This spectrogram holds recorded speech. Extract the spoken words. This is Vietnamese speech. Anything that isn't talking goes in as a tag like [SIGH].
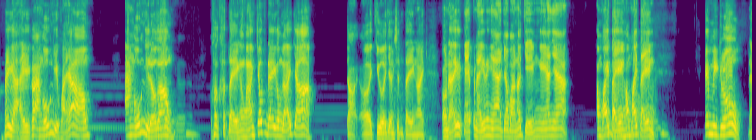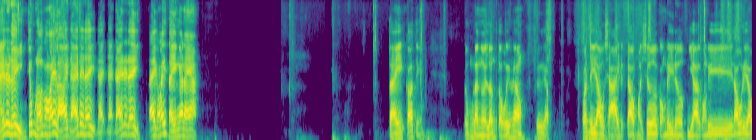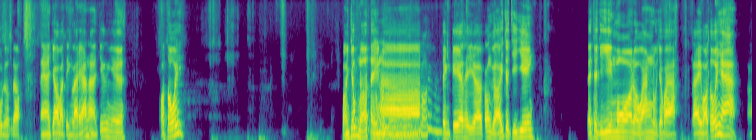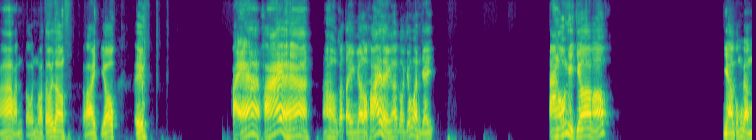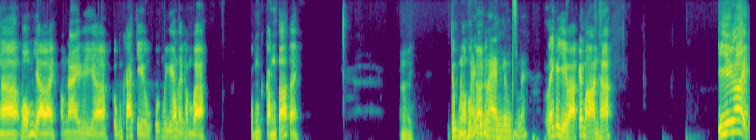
Mấy gầy có ăn uống gì khỏe không? Ăn uống gì được không có, có tiền không hả? Chút đi con gửi cho. Trời ơi chưa cho chân xin tiền rồi. Con để cái kẹp cái này đó nha cho bà nói chuyện nghe nha. Không phải tiền không phải tiền. Cái micro để đó đi. Chút nữa con lấy lại để đây đi để để, để đây đi. Đây con lấy tiền ra nè. Đây có tiền. Đúng là người lớn tuổi phải không? Cứ gặp có đi đâu xài được đâu. Hồi xưa còn đi được giờ còn đi đâu đi đâu được đâu. Nè cho bà tiền lẻ nè chứ như bỏ túi. Còn chút nữa tiền à, tiền kia thì à, con gửi cho chị Duyên. Để cho chị Duyên mua đồ ăn đồ cho bà. Đây bỏ túi nha. Đó bảnh tụn bỏ túi luôn. Rồi vô. Im. Khỏe khoái rồi ha. Ờ, có tiền vô là khoái liền á cô chú anh chị. Ăn uống gì chưa bố? Giờ cũng gần uh, 4 giờ rồi. Hôm nay thì cũng khá chiều Phước mới ghé lại thăm bà. Cũng cận Tết rồi rồi chút nữa ờ, luôn mà. lấy cái gì bà? Cái mền hả? Chị Duyên ơi!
